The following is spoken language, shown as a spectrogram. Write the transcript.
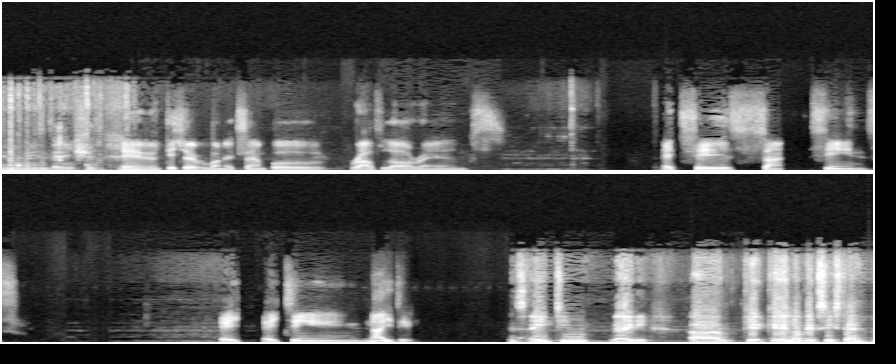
new invention. Eh, teacher, one example, Ralph Lawrence exists since 1890. It's 1890. Um, ¿qué, ¿Qué es lo que existe?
